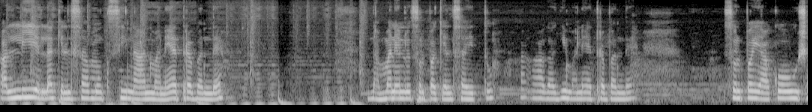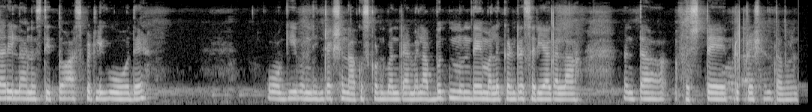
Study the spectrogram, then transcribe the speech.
ಅಲ್ಲಿ ಎಲ್ಲ ಕೆಲಸ ಮುಗಿಸಿ ನಾನು ಮನೆ ಹತ್ರ ಬಂದೆ. ನಮ್ಮ ಮನೆಯಲ್ಲೂ ಸ್ವಲ್ಪ ಕೆಲಸ ಇತ್ತು. ಹಾಗಾಗಿ ಮನೆ ಹತ್ರ ಬಂದೆ. ಸ್ವಲ್ಪ ಯಾಕೋ ಹುಷಾರಿಲ್ಲ ಅನ್ನಿಸ್ತಿತ್ತು. ಹಾಸ್ಪಿಟ್ಲಿಗೂ ಹೋದೆ. ಹೋಗಿ ಒಂದು ಇಂಜೆಕ್ಷನ್ ಹಾಕಿಸ್ಕೊಂಡು ಬಂದರೆ, ಆಮೇಲೆ ಹಬ್ಬದ ಮುಂದೆ ಮಲ್ಕೊಂಡ್ರೆ ಸರಿಯಾಗಲ್ಲ ಅಂತ ಫಸ್ಟೇ ಪ್ರಿಪ್ರೇಷನ್ ತಗೊಂಡು.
